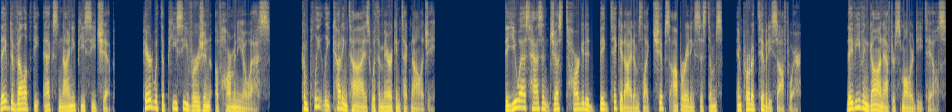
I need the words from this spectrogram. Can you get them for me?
They've developed the X90 PC chip, paired with the PC version of Harmony OS, completely cutting ties with American technology. The US hasn't just targeted big-ticket items like chips operating systems and productivity software. They've even gone after smaller details,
